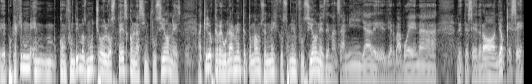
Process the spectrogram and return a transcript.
Eh, porque aquí en- confundimos mucho los tés con las infusiones. Aquí lo que regularmente tomamos en México son infusiones de manzanilla, de hierbabuena, de tecedrón, yo qué sé.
